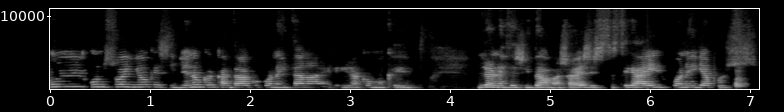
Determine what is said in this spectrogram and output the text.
un, un sueño que si yo nunca cantaba con Aitana, era como que lo necesitaba, ¿sabes? Si estoy ahí con ella, pues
